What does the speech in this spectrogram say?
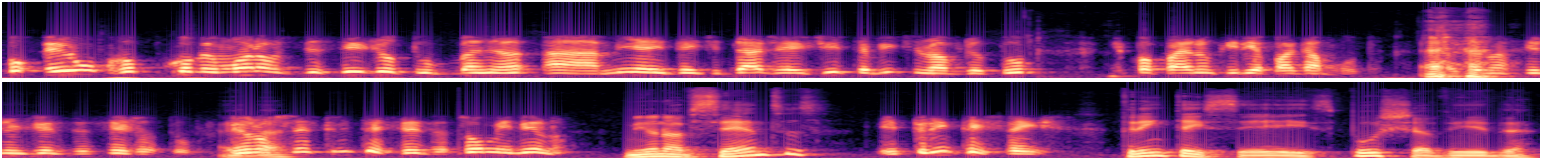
Bom, eu comemoro aos 16 de outubro, mas a minha identidade registra 29 de outubro, que papai não queria pagar multa. Mas eu nasci no dia 16 de outubro. É 1936, eu sou um menino. 1900? E 36. 36, puxa vida.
